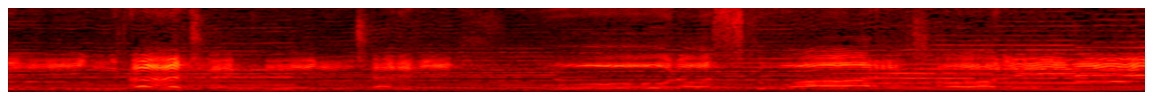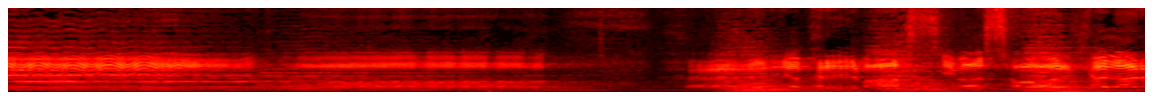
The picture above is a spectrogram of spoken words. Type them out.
invece vincervi una squarcia di vita. Egli per massima sol che la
